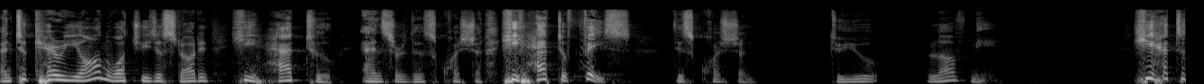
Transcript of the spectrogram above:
And to carry on what Jesus started, he had to answer this question. He had to face this question Do you love me? He had to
